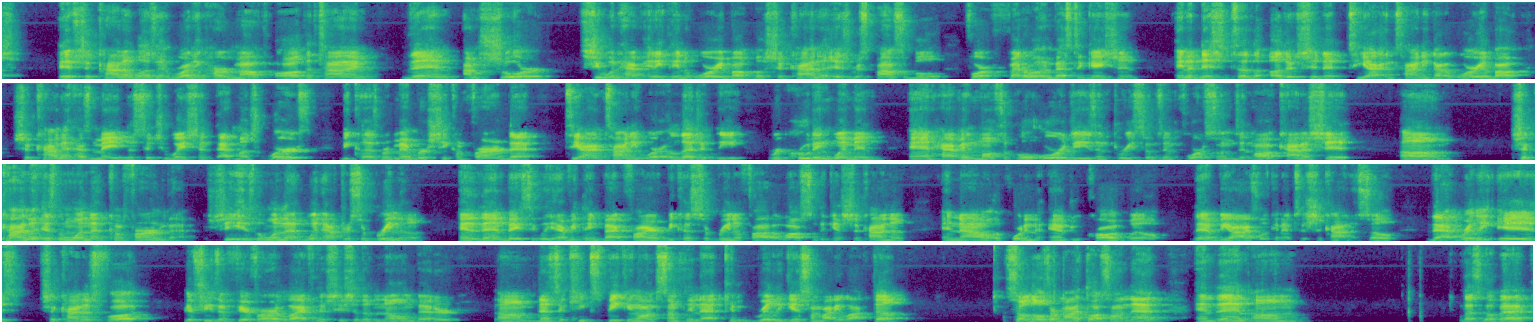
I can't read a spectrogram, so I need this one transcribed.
If Shekinah wasn't running her mouth all the time, then I'm sure she wouldn't have anything to worry about. But Shekinah is responsible for a federal investigation in addition to the other shit that T.I. and Tiny got to worry about. Shekinah has made the situation that much worse because remember, she confirmed that T.I. and Tiny were allegedly recruiting women and having multiple orgies and threesomes and foursomes and all kind of shit. Um, Shekinah is the one that confirmed that. She is the one that went after Sabrina, and then basically everything backfired because Sabrina filed a lawsuit against Shekinah. And now, according to Andrew Caldwell, the FBI is looking into Shekinah. So that really is Shekinah's fault. If she's in fear for her life, then she should have known better um, than to keep speaking on something that can really get somebody locked up. So those are my thoughts on that. And then um, let's go back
